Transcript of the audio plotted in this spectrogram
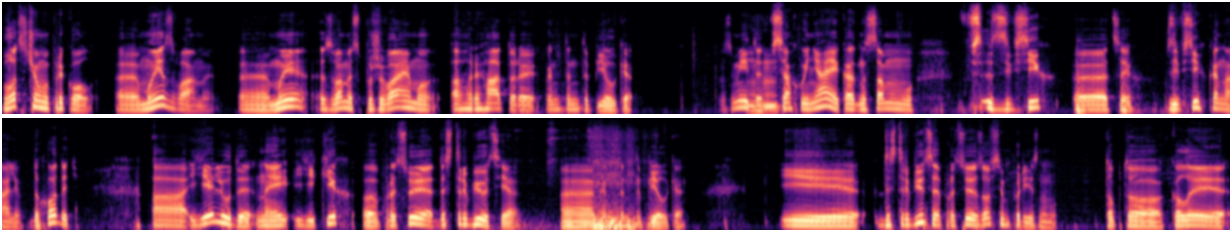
От в чому прикол. Е, Ми з вами, е, ми з вами споживаємо агрегатори контентопілки. Розумієте? Мгм. Вся хуйня, яка на самому зі всіх е, цих зі всіх каналів доходить. А є люди, на яких працює дистриб'юція контентопілки. І дистриб'юція працює зовсім по-різному. Тобто, коли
